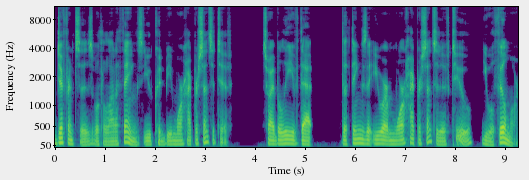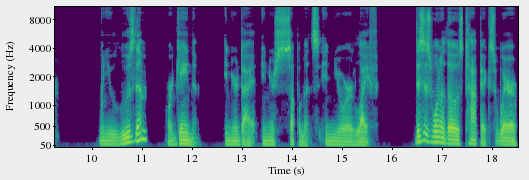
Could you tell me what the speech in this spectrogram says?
differences with a lot of things. You could be more hypersensitive. So I believe that the things that you are more hypersensitive to, you will feel more. When you lose them or gain them in your diet, in your supplements, in your life. This is one of those topics where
